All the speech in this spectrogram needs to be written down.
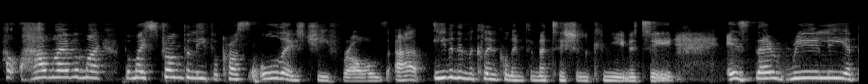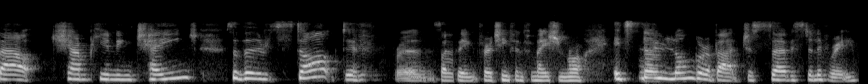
How, However, my but my strong belief across all those chief roles, uh, even in the clinical informatician community, is they're really about championing change. So the stark difference, I think, for a chief information role, it's no longer about just service delivery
